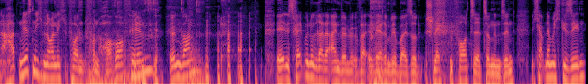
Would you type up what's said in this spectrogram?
Hatten wir es nicht neulich von, von Horrorfilmen irgendwann? Äh, Es fällt mir nur gerade ein, wenn wir, während wir bei so schlechten Fortsetzungen sind. Ich habe nämlich gesehen,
